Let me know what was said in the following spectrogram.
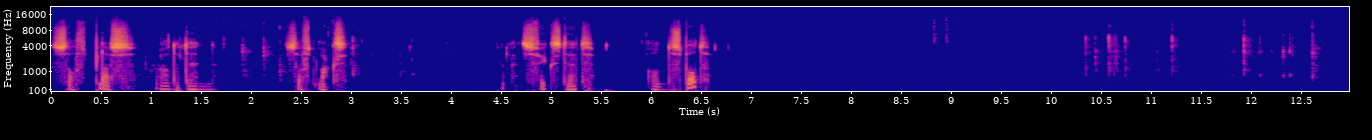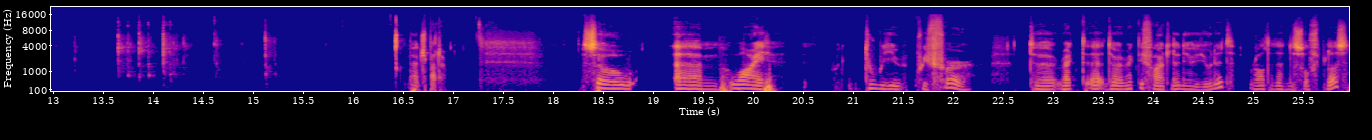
soft plus rather than softmax. Let's fix that on the spot. Much better. So um, why do we prefer the, rect uh, the rectified linear unit rather than the soft plus?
